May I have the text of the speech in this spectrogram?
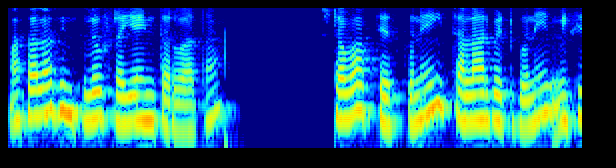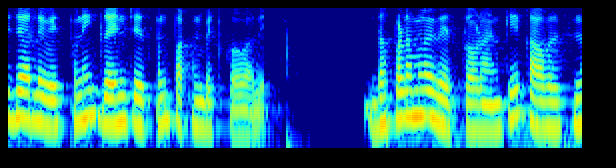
మసాలా దినుసులు ఫ్రై అయిన తర్వాత స్టవ్ ఆఫ్ చేసుకుని చల్లారి పెట్టుకొని మిక్సీ జార్లో వేసుకొని గ్రైండ్ చేసుకొని పక్కన పెట్టుకోవాలి. దప్పడంలో వేసుకోవడానికి కావలసిన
